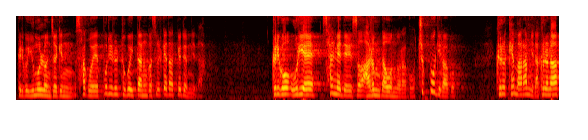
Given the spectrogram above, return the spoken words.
그리고 유물론적인 사고에 뿌리를 두고 있다는 것을 깨닫게 됩니다. 그리고 우리의 삶에 대해서 아름다웠노라고 축복이라고 그렇게 말합니다. 그러나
